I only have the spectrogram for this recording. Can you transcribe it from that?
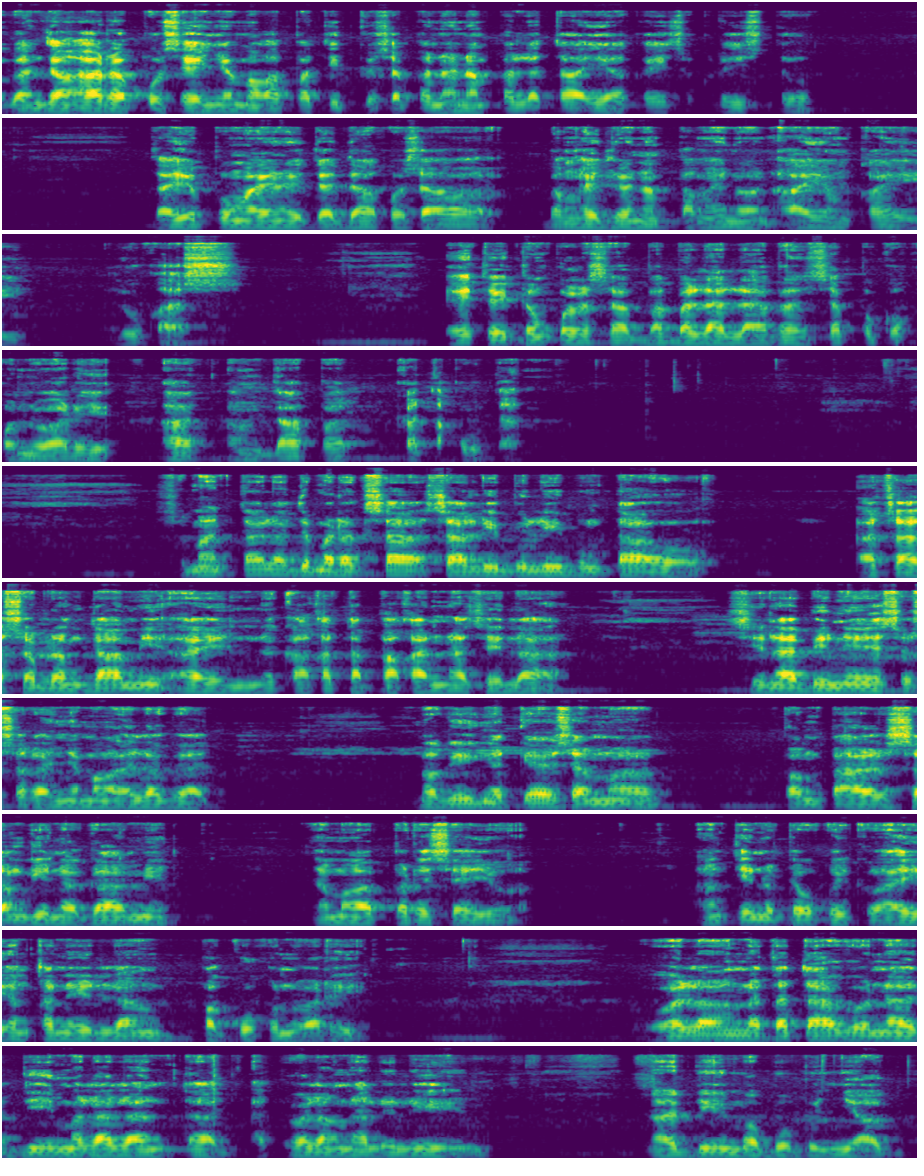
Magandang araw po sa inyo mga kapatid ko sa pananampalataya kay Yesu Kristo. Tayo po ngayon ay dadako sa Banghelyo ng Panginoon ayon kay Lucas. Ito ay tungkol sa babala laban sa pagkukunwari at ang dapat katakutan. Samantala dumaragsa sa libu-libong tao at sa sobrang dami ay nagkakatapakan na sila. Sinabi ni Jesus sa kanyang mga alagad, Mag-ingat kayo sa mga pangpaalsang ginagamit ng mga pariseyo. Ang tinutukoy ko ay ang kanilang pagkukunwari. Walang natatago na di malalantad at walang nalilihim na di mabubunyag.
